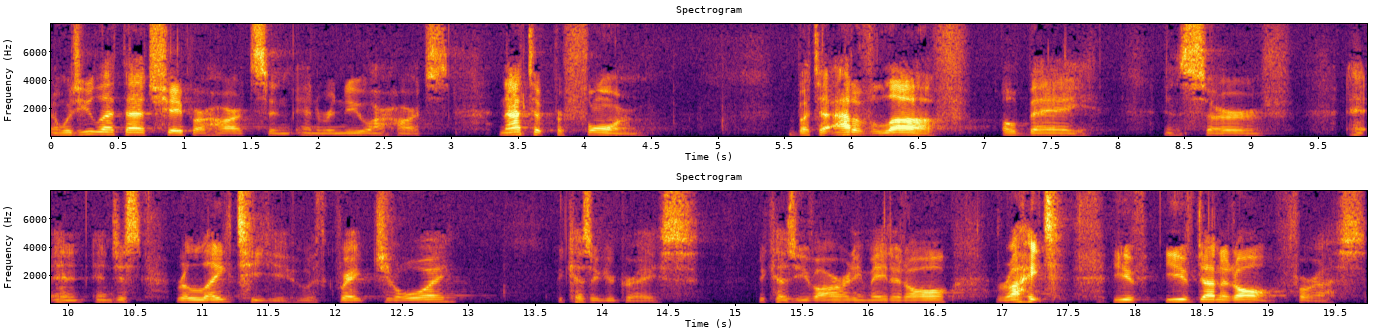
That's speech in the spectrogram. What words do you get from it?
And would you let that shape our hearts and, and renew our hearts, not to perform, but to, out of love, obey and serve and, and, and just relate to you with great joy because of your grace, because you've already made it all right. You've, you've done it all for us.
